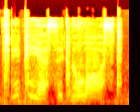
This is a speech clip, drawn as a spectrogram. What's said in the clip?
GPS signal lost.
